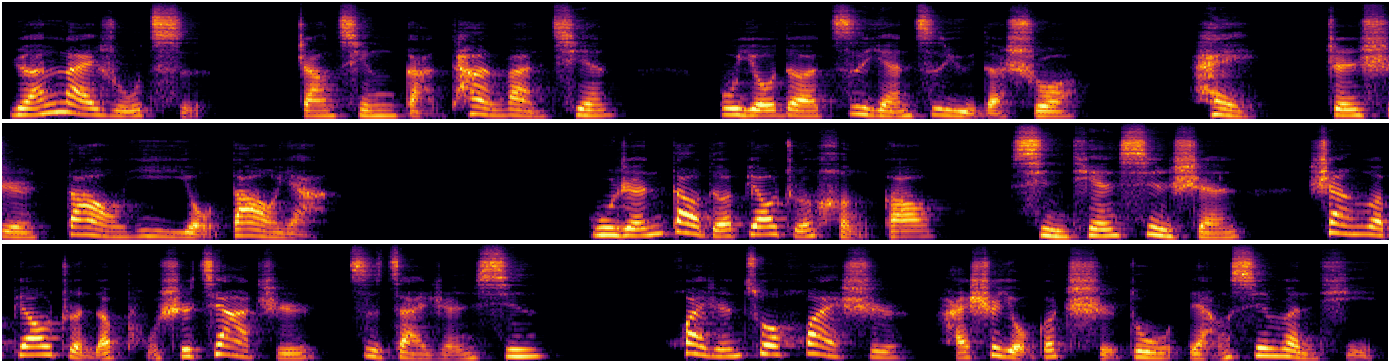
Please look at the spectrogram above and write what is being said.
原来如此，张青感叹万千。不由得自言自语地说：“嘿，真是道义有道呀！古人道德标准很高，信天信神，善恶标准的普世价值自在人心。坏人做坏事，还是有个尺度、良心问题。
